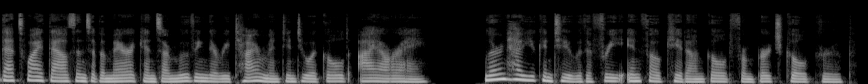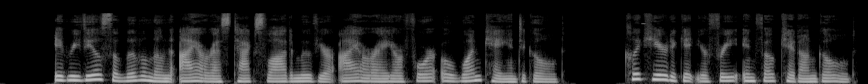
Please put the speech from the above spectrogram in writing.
That's why thousands of Americans are moving their retirement into a gold IRA. Learn how you can too with a free info kit on gold from Birch Gold Group. It reveals the little known IRS tax law to move your IRA or 401k into gold. Click here to get your free info kit on gold.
